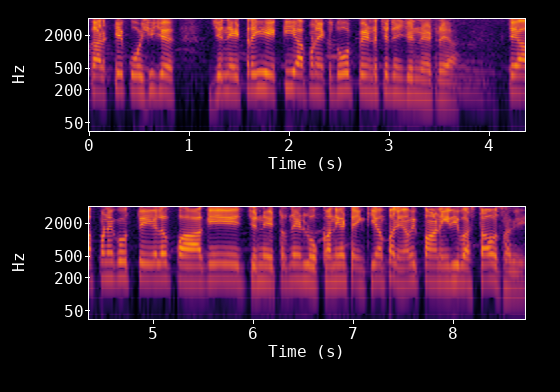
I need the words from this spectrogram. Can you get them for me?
ਕਰਕੇ ਕੋਸ਼ਿਸ਼, ਜਨਰੇਟਰ ਹੀ ਇੱਕ ਹੀ, ਆਪਣੇ ਇੱਕ ਦੋ ਪਿੰਡ ਚ ਜਨਰੇਟਰ ਆ। ਤੇ ਆਪਣੇ ਕੋਲ ਤੇਲ ਪਾ ਕੇ ਜਨਰੇਟਰ ਦੇ ਲੋਕਾਂ ਦੀਆਂ ਟੈਂਕੀਆਂ ਭਰੀਆਂ ਵੀ ਪਾਣੀ ਦੀ ਵਸਤਾ ਹੋ ਸਕੇ।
